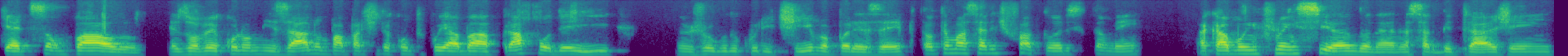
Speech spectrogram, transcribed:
que é de São Paulo resolveu economizar numa partida contra o Cuiabá para poder ir no jogo do Curitiba, por exemplo. Então tem uma série de fatores que também acabam influenciando né, nessa arbitragem,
